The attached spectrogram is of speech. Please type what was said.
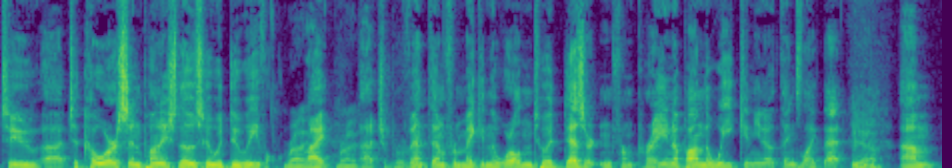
to uh, to coerce and punish those who would do evil, Right, right? right. Uh, to prevent them from making the world into a desert and from preying upon the weak and you know things like that. Yeah. Um,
